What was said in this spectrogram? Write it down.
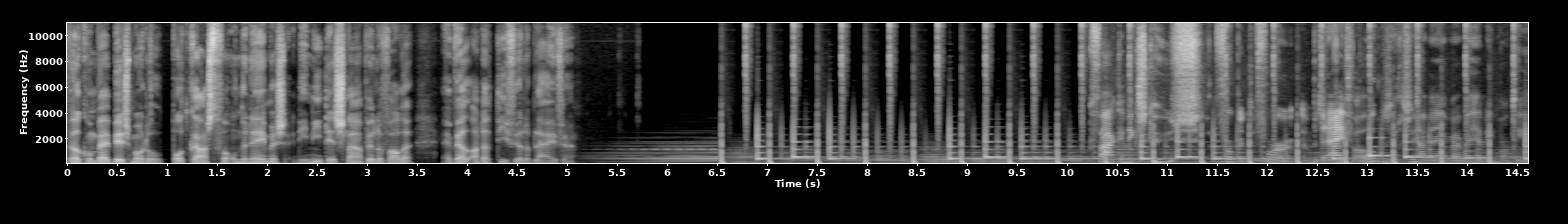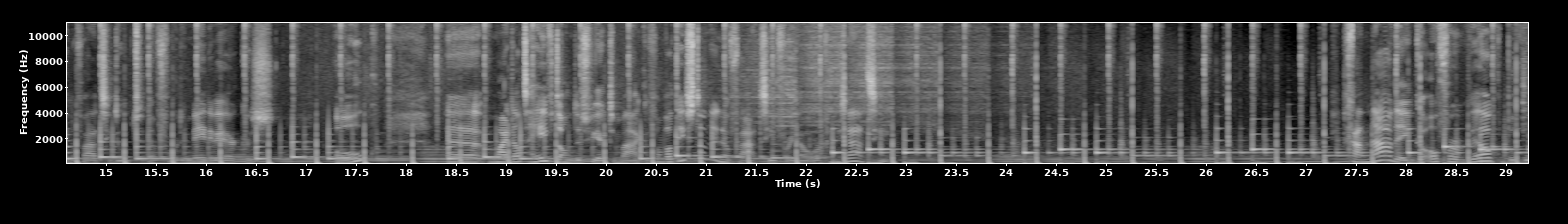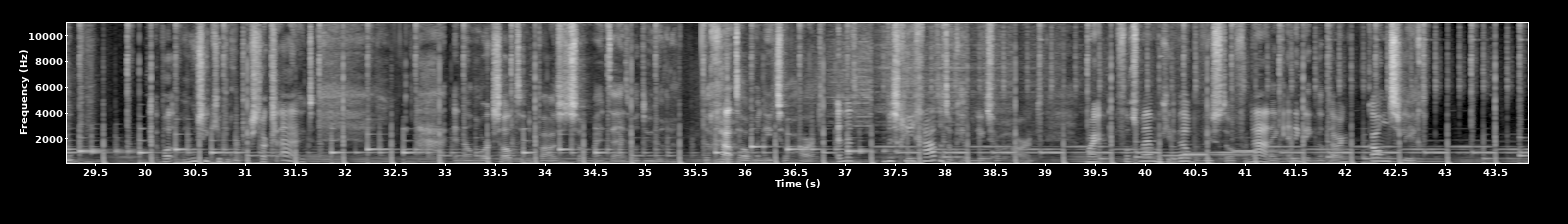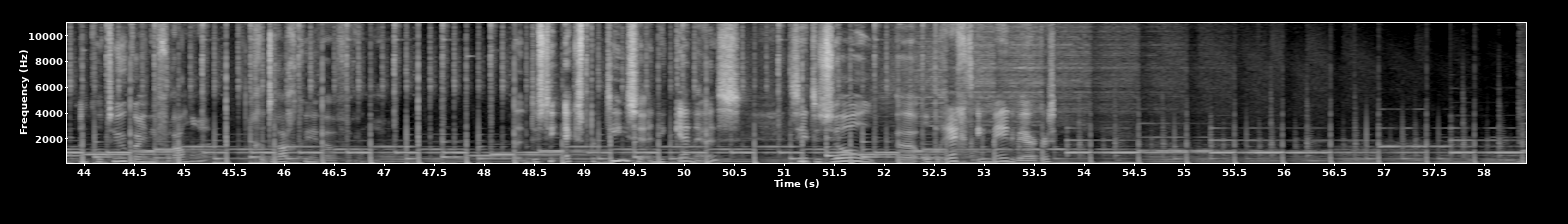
Welkom bij Bismodel, podcast voor ondernemers die niet in slaap willen vallen en wel adaptief willen blijven. Vaak een excuus voor, voor bedrijven ook. Dan zeggen ze ja, hebben, we hebben iemand die innovatie doet. En voor de medewerkers ook. Eh, maar dat heeft dan dus weer te maken van wat is dan innovatie voor jouw organisatie? Ga nadenken over welk beroep, eh, hoe ziet je beroep er straks uit? Ah, en dan hoor ik ze altijd in de pauze, het zal mijn tijd wel duren. Dat gaat allemaal niet zo hard. En het, misschien gaat het ook helemaal niet zo hard. Maar volgens mij moet je er wel bewust over nadenken. En ik denk dat daar een kans ligt. Een cultuur kan je niet veranderen. Gedrag kun je wel veranderen. Dus die expertise en die kennis zitten zo eh, oprecht in medewerkers.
